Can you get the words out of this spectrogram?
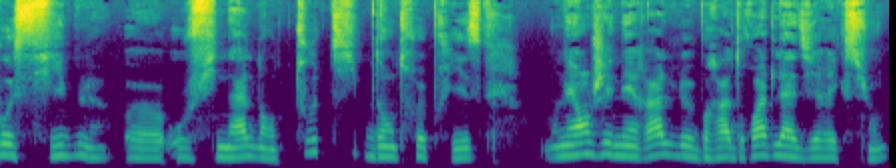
possibles euh, au final dans tout type d'entreprise. On est en général le bras droit de la direction.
